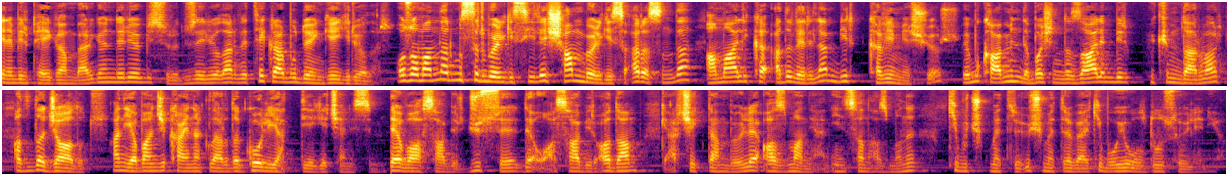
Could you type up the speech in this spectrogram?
yine bir peygamber gönderiyor. Bir süre düzeliyorlar ve tekrar bu döngüye giriyorlar. O zamanlar Mısır bölgesiyle Şam bölgesi arasında Amalika adı verilen bir kavim yaşıyor. Ve bu kavmin de başında zalim bir hükümdar var. Adı da Calut. Hani yabancı kaynaklarda Goliat diye geçen isim. Devasa bir cüsse, devasa bir adam. Gerçekten böyle azman yani insan azmanı 2,5 metre, 3 metre belki boyu olduğu söyleniyor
